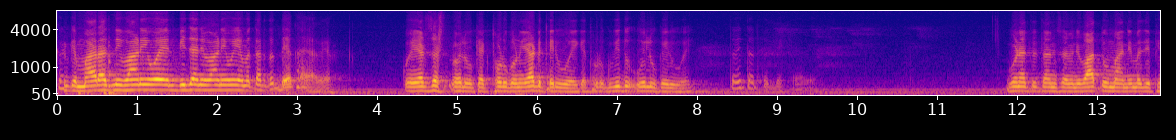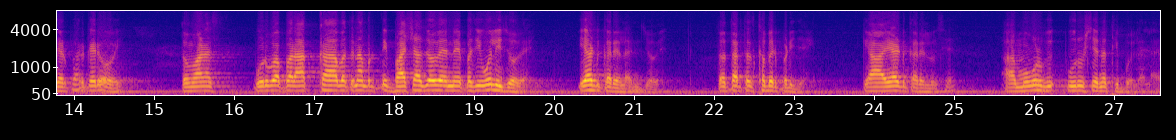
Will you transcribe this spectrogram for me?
કારણ કે મહારાજની વાણી હોય અને બીજાની વાણી હોય એમાં તરત જ દેખાય આવે કોઈ એડજસ્ટ ઓલું ક્યાંક થોડું ઘણું એડ કર્યું હોય કે થોડુંક વિધું, ઓલું કર્યું હોય, તો એ તરત જ દેખાય. ગુણાતીતાન સ્વામીની વાતુમાં એમાં જે ફેરફાર કર્યો હોય, તો માણસ પૂર્વ પર આખા વચનામૃતની ભાષા જોવે ને પછી ઓલી જોવે એડ કરેલા જોવે. તો તરત જ ખબર પડી જાય કે આ એડ કરેલું છે. આ મૂળ પુરુષે નથી બોલેલા.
